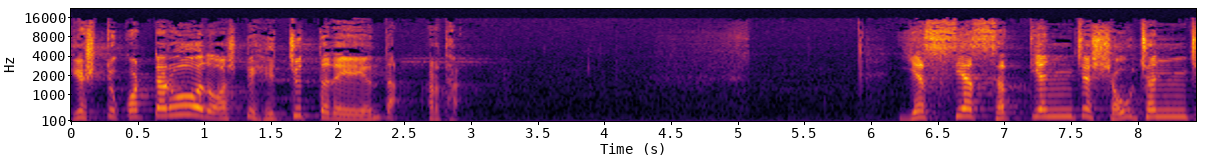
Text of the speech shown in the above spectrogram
ಎಷ್ಟು ಕೊಟ್ಟರೂ ಅದು ಅಷ್ಟು ಹೆಚ್ಚುತ್ತದೆ ಅಂತ ಅರ್ಥ. ಯಸ್ಯ ಸತ್ಯಂಚ ಶೌಚಂಚ.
